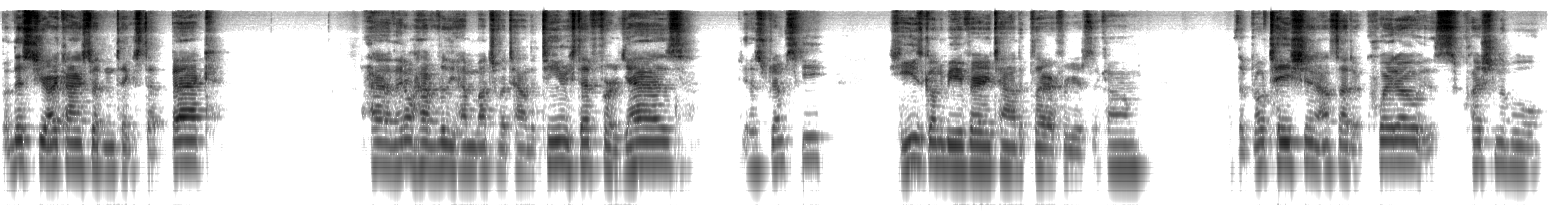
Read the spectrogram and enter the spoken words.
But this year, I kind of expect them to take a step back. Uh, they don't have really have much of a talented team except for Yaz Yastrzemski. He's going to be a very talented player for years to come. The rotation outside of Cueto is questionable.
